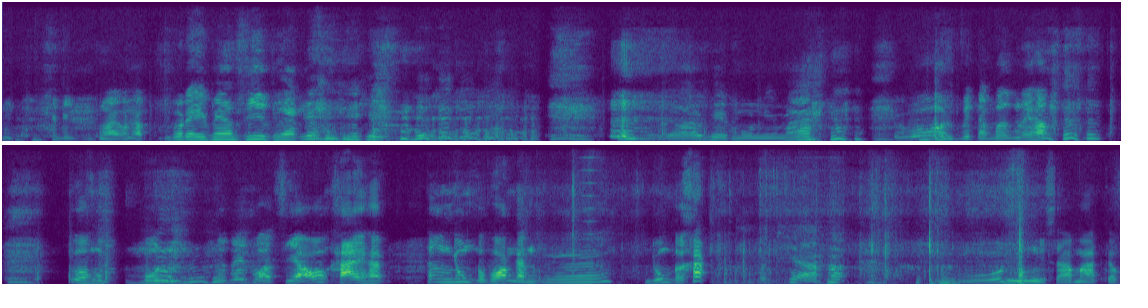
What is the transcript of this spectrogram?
นี่กระดิกหน่อยมั้งครับบ่ได้แมนซี่แพ็กเลยเดี๋ยวเอาเพชรมุนนี่มาโอ้ยเป็นตะเบิ้งเลยครับตัวผมบุญจะได้ถอดเสียเอาคายครับทั้งยุ่งกับพ้องกันเออยุ่งกับคักบ่เที่ยโอ้ยยุ่งนี่สามารถครับ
